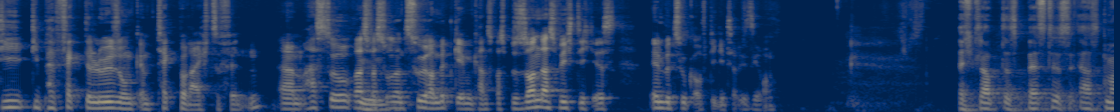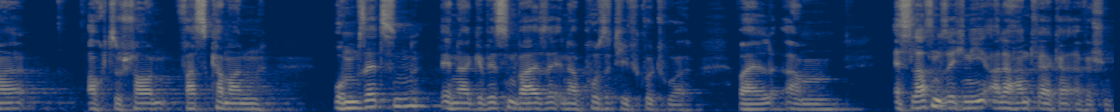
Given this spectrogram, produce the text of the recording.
die, die perfekte Lösung im Tech-Bereich zu finden. Ähm, hast du was, mhm. was du unseren Zuhörern mitgeben kannst, was besonders wichtig ist in Bezug auf Digitalisierung? Ich glaube, das Beste ist erstmal auch zu schauen, was kann man umsetzen in einer gewissen Weise in einer Positivkultur. Weil ähm, es lassen sich nie alle Handwerker erwischen,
